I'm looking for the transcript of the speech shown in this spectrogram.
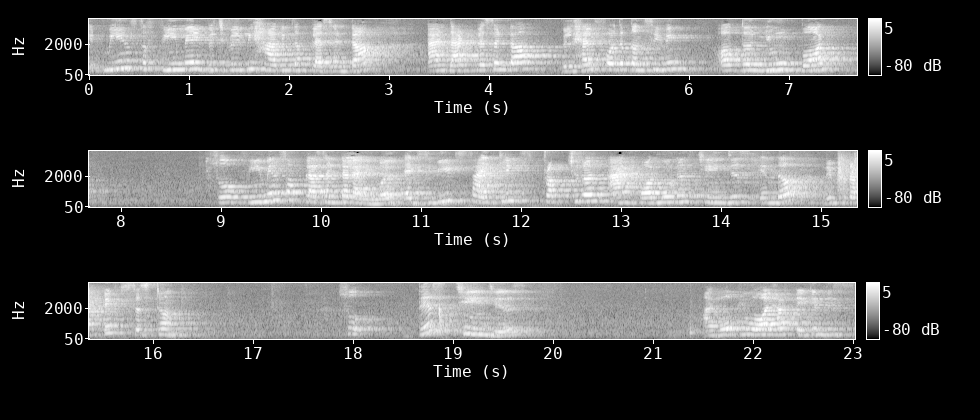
it means the female which will be having the placenta and that placenta will help for the conceiving of the newborn. So, females of placental animal exhibit cyclic structural and hormonal changes in the reproductive system. So, this changes, I hope you all have taken this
